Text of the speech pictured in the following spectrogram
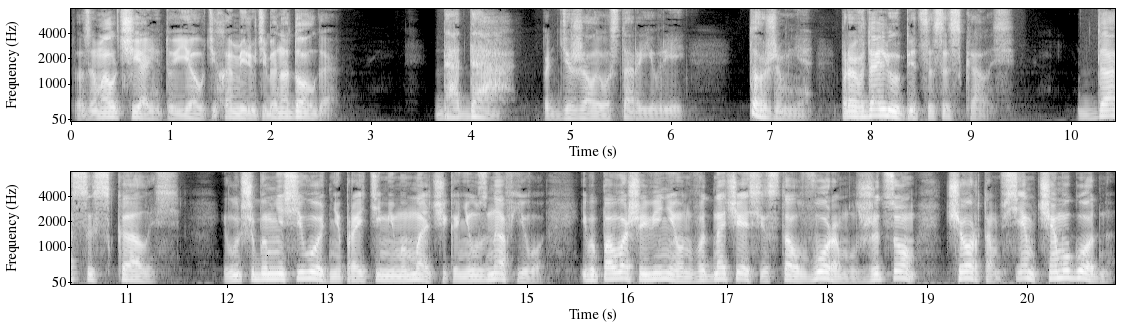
то замолчи, а не то я утихомирю тебя надолго». «Да-да», — поддержал его старый еврей. «Тоже мне правдолюбица сыскалась». «Да, сыскалась. И лучше бы мне сегодня пройти мимо мальчика, не узнав его, ибо по вашей вине он в одночасье стал вором, лжецом, чертом, всем чем угодно».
